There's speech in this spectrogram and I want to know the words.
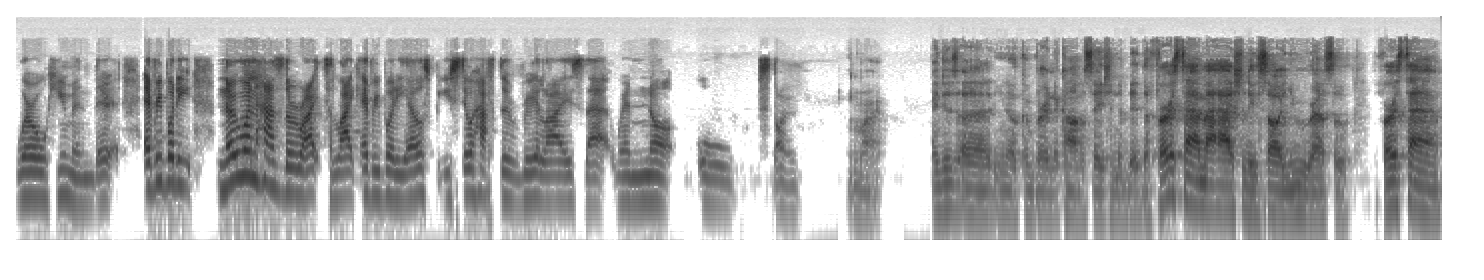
we're all human. There everybody no one has the right to like everybody else but you still have to realize that we're not all stone. Right. And just uh you know converting the conversation a bit the first time i actually saw you wrestle first time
